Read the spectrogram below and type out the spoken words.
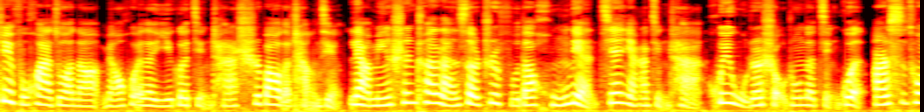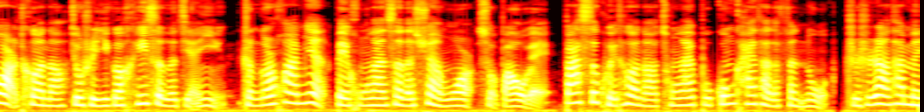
这幅画作呢，描绘了一个警察施暴的场景，两名身穿蓝色制服的红脸尖牙警察挥舞着手中的警棍，而斯图尔特呢，就是一个黑色的剪影。整个画面被红蓝色的漩涡所包围。巴斯奎特呢，从来不公开他的愤怒，只是让他们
